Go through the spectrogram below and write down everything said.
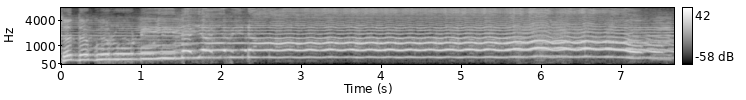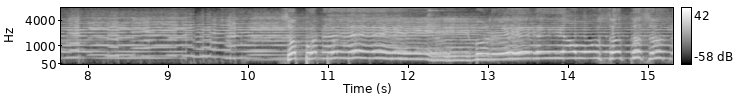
સદગુરુની સપને મળે આવો સત્સંગ.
